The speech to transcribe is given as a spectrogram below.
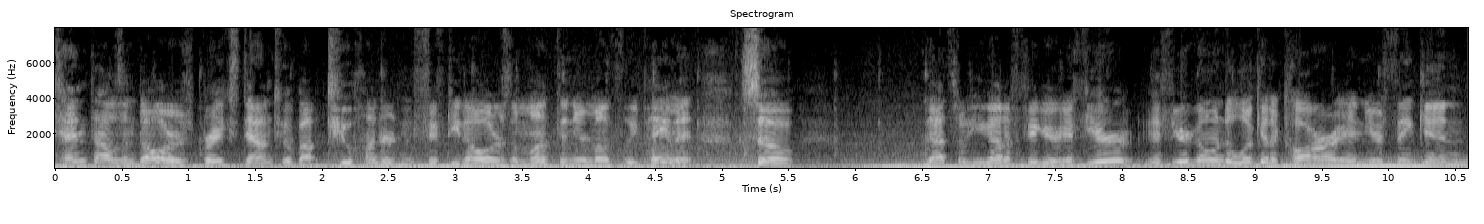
$10,000 breaks down to about $250 a month in your monthly payment so that's what you got to figure if you're if you're going to look at a car and you're thinking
